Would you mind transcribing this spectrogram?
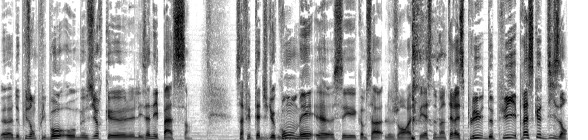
de plus en plus beaux au mesure que les années passent. Ça fait peut-être vieux con, mais c'est comme ça, le genre FPS ne m'intéresse plus depuis presque 10 ans.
